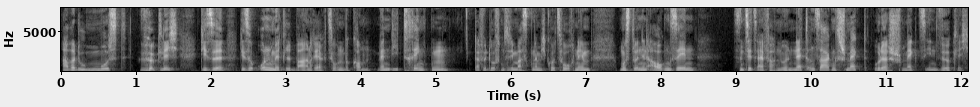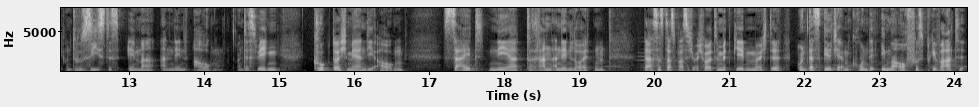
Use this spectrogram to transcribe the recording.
Aber du musst wirklich diese, diese unmittelbaren Reaktionen bekommen. Wenn die trinken, dafür durften sie die Masken nämlich kurz hochnehmen, musst du in den Augen sehen, sind sie jetzt einfach nur nett und sagen, es schmeckt oder schmeckt es ihnen wirklich? Und du siehst es immer an den Augen. Und deswegen Guckt euch mehr in die Augen. Seid näher dran an den Leuten. Das ist das, was ich euch heute mitgeben möchte. Und das gilt ja im Grunde immer auch fürs Private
